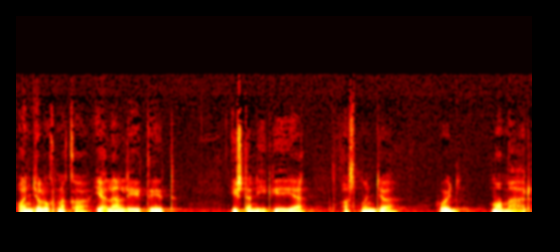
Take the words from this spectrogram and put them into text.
angyaloknak a jelenlétét. Isten ígéje azt mondja, hogy ma már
